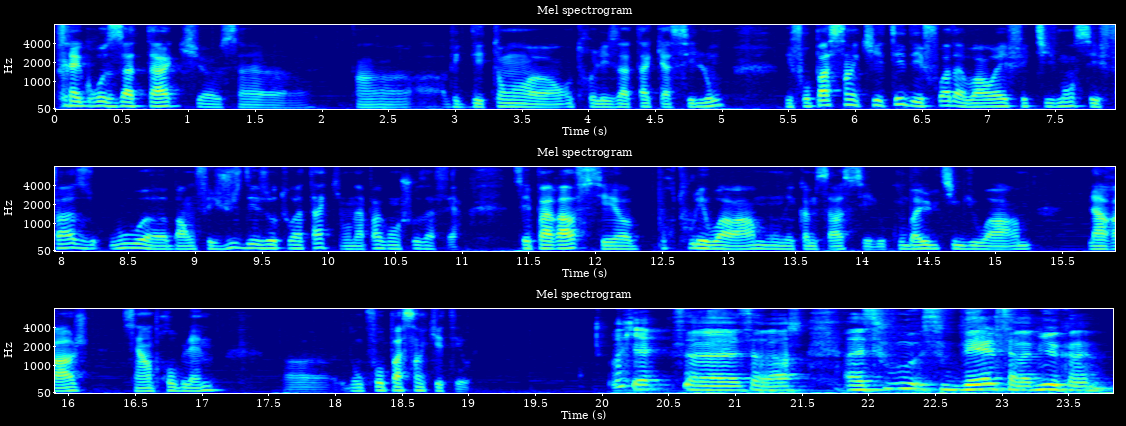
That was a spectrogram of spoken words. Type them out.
très grosses attaques, euh, ça, enfin, avec des temps euh, entre les attaques assez longs. Il faut pas s'inquiéter des fois d'avoir ouais, effectivement ces phases où euh, bah, on fait juste des auto-attaques et on n'a pas grand-chose à faire. C'est pas grave, c'est euh, pour tous les Warhammer, on est comme ça, c'est le combat ultime du Warhammer. La rage, c'est un problème. Euh, donc faut pas s'inquiéter. ouais. Ok, ça, ça marche. Euh, sous, sous BL, ça va mieux quand même.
